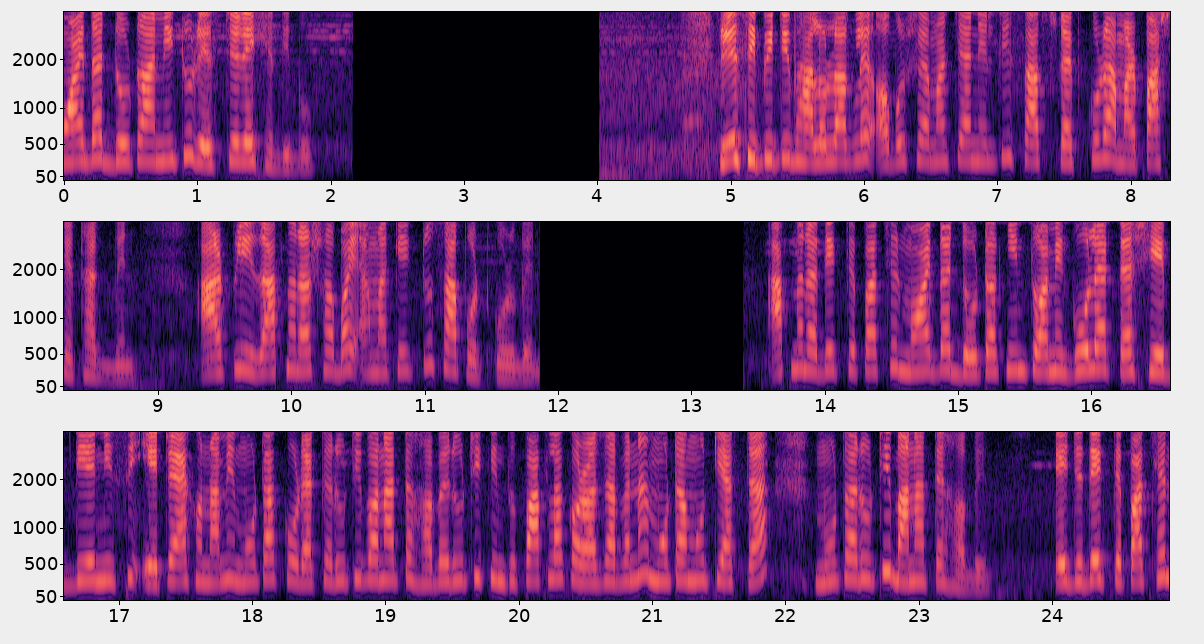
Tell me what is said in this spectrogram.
ময়দার ডোটা আমি একটু রেস্টে রেখে দিব। রেসিপিটি ভালো লাগলে অবশ্যই আমার চ্যানেলটি সাবস্ক্রাইব করে আমার পাশে থাকবেন। আর প্লিজ আপনারা সবাই আমাকে একটু সাপোর্ট করবেন। আপনারা দেখতে পাচ্ছেন ময়দার ডোটা কিন্তু আমি গোল একটা শেপ দিয়ে নিছি। এটা এখন আমি মোটা করে একটা রুটি বানাতে হবে। রুটি কিন্তু পাতলা করা যাবে না, মোটামুটি একটা মোটা রুটি বানাতে হবে। এই যে দেখতে পাচ্ছেন,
